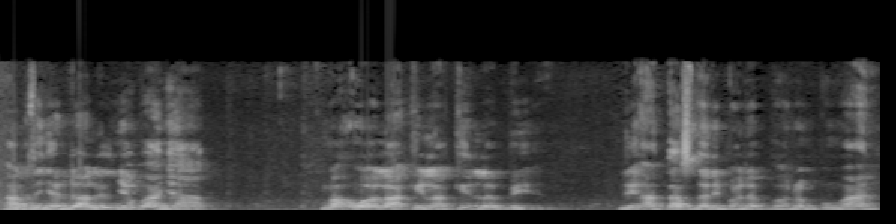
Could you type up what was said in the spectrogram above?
Artinya dalilnya banyak bahwa laki-laki lebih di atas daripada perempuan.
